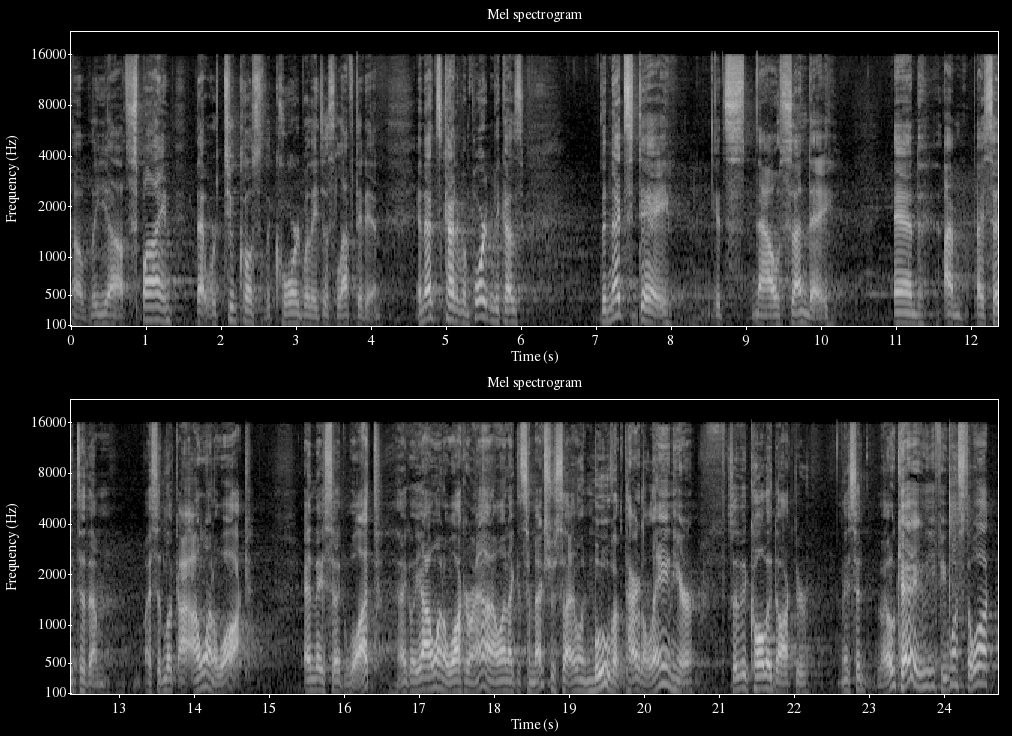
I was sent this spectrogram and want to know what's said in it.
of the uh, spine that were too close to the cord where they just left it in. And that's kind of important because the next day, it's now Sunday, and I'm, I said to them, I said, look, I, I want to walk. And they said, What? I go, Yeah, I want to walk around. I want to get some exercise. I want to move. I'm tired of laying here. So they called the doctor. And they said, Okay, if he wants to walk,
